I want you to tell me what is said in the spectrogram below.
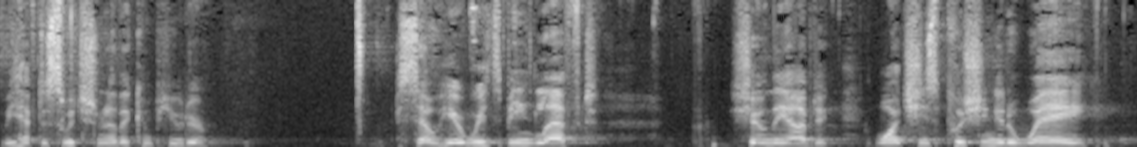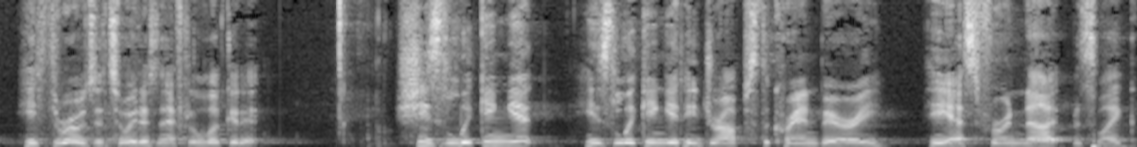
we have to switch to another computer. So here it's being left, shown the object. Watch, she's pushing it away. He throws it so he doesn't have to look at it. She's licking it. He's licking it. He drops the cranberry. He asks for a nut. It's like,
